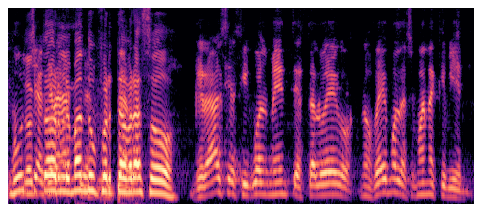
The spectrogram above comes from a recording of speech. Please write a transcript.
Doctor, le mando un fuerte abrazo. Gracias igualmente, hasta luego. Nos vemos la semana que viene.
